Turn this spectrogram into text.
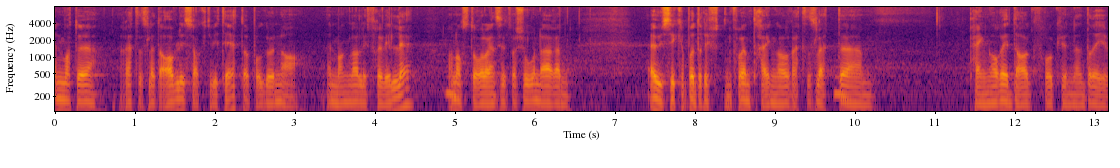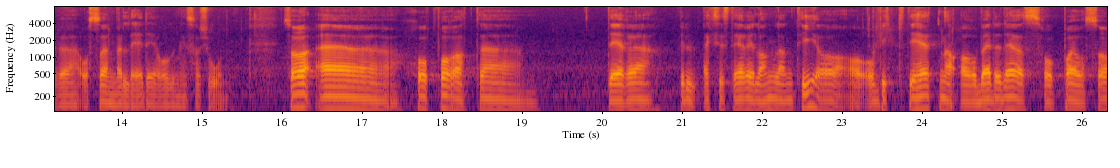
en måtte rett og slett avlyse aktiviteter pga. en mangla litt frivillig. Og nå står det en situasjon der en er usikker på driften, for en trenger rett og slett um, penger i dag for å kunne drive også en veldedig organisasjon. Så jeg håper at eh, dere vil eksistere i lang, lang tid. Og, og, og viktigheten av arbeidet deres håper jeg også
